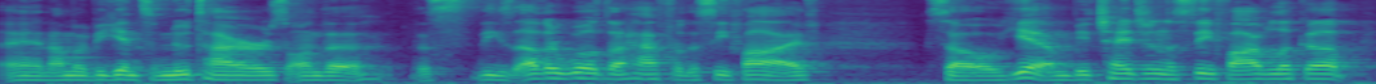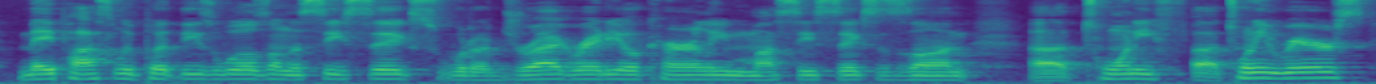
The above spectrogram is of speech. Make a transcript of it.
and I'm gonna be getting some new tires on the, the these other wheels that I have for the C5. So yeah, I'm be changing the C5 lookup. May possibly put these wheels on the C6 with a drag radial. Currently, my C6 is on uh, 20 uh, 20 rears,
